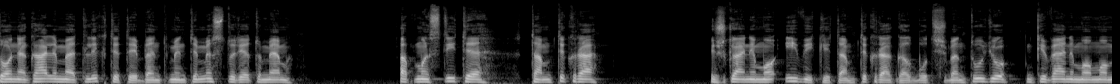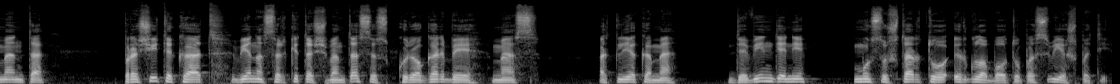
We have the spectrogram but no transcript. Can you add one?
to negalime atlikti, tai bent mintimis turėtumėm apmastyti tam tikrą išganimo įvykį, tam tikrą galbūt šventųjų gyvenimo momentą prašyti, kad vienas ar kitas šventasis, kurio garbei mes atliekame devindienį, mūsų užtartų ir globotų pas viešpatį.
